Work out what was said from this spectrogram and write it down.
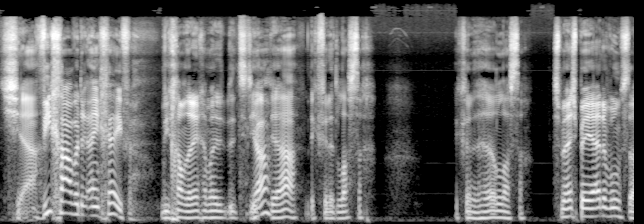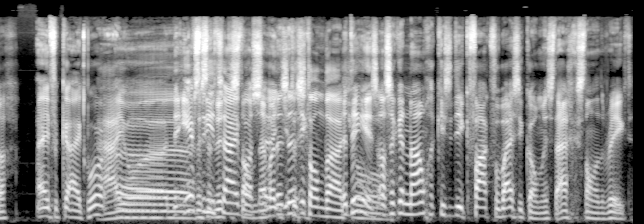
Tja. Wie gaan we er een geven? Wie gaan we erin gaan? Maar dit- Ja? ja, ik vind het lastig. Ik vind het heel lastig. Smash, ben jij de woensdag? Even kijken, hoor. Ja, joh, Eh, de eerste die het zei was... Nee, maar dit- Het is de standaard, Het ding joh. is, als ik een naam ga kiezen die ik vaak voorbij zie komen, is het eigenlijk standaard rigged.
